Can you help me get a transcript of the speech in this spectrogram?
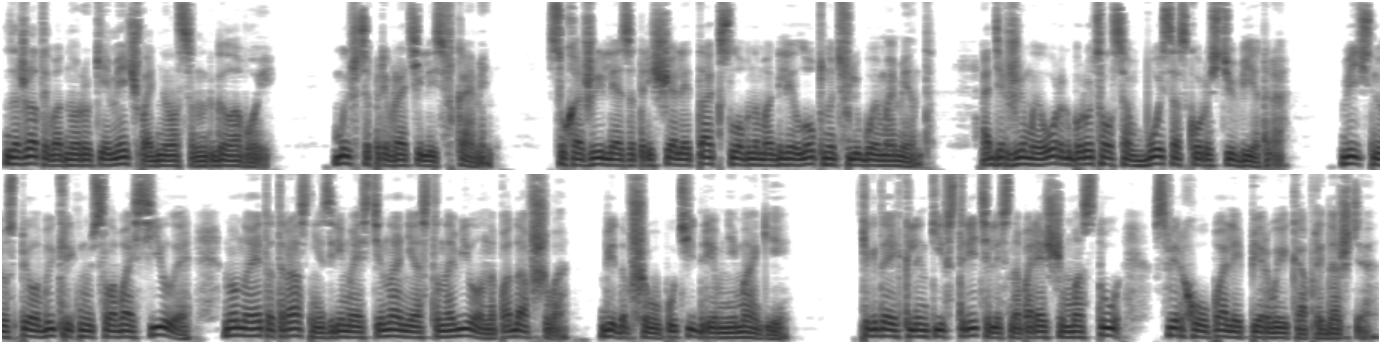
Зажатый в одной руке меч поднялся над головой. Мышцы превратились в камень. Сухожилия затрещали так, словно могли лопнуть в любой момент. Одержимый орк бросился в бой со скоростью ветра. Вечный успел выкрикнуть слова силы, но на этот раз незримая стена не остановила нападавшего, видавшего пути древней магии. Когда их клинки встретились на парящем мосту, сверху упали первые капли дождя.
